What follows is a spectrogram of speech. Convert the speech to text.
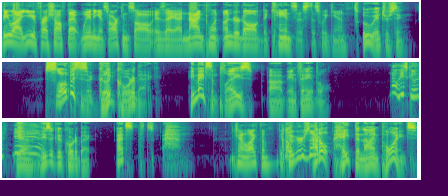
BYU, fresh off that win against Arkansas, is a, a nine point underdog to Kansas this weekend. Ooh, interesting. Slovis is a good quarterback. He made some plays uh, in Fayetteville. No, he's good. Yeah, Yeah, yeah, yeah. he's a good quarterback. That's, that's you kind of like them. The I don't- Cougars. There? I don't hate the nine points.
